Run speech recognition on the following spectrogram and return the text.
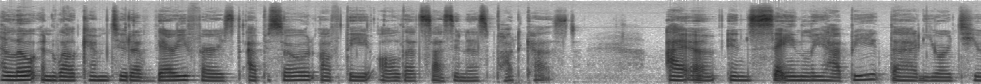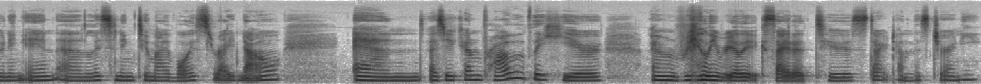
Hello and welcome to the very first episode of the All That Sassiness podcast. I am insanely happy that you're tuning in and listening to my voice right now. And as you can probably hear, I'm really, really excited to start on this journey.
